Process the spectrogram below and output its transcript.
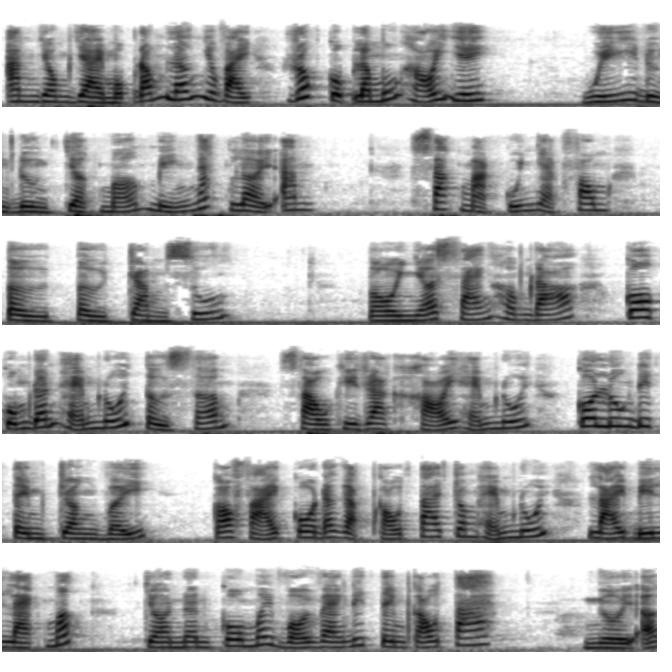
Anh dòng dài một đống lớn như vậy, rốt cục là muốn hỏi gì? Quý đường đường chợt mở miệng ngắt lời anh. Sắc mặt của Nhạc Phong từ từ trầm xuống. Tôi nhớ sáng hôm đó, cô cũng đến hẻm núi từ sớm. Sau khi ra khỏi hẻm núi, cô luôn đi tìm Trần Vĩ. Có phải cô đã gặp cậu ta trong hẻm núi lại bị lạc mất, cho nên cô mới vội vàng đi tìm cậu ta? Người ở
